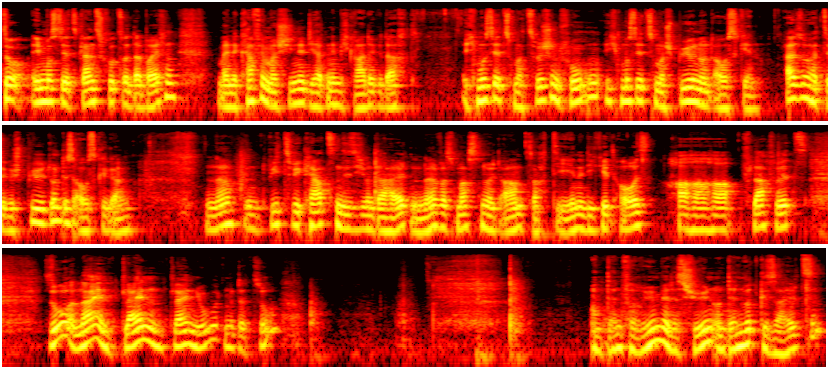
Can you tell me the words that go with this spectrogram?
So, ich musste jetzt ganz kurz unterbrechen. Meine Kaffeemaschine, die hat nämlich gerade gedacht, ich muss jetzt mal zwischenfunken, ich muss jetzt mal spülen und ausgehen. Also hat sie gespült und ist ausgegangen. Ne? Sind wie zwei Kerzen, die sich unterhalten. Ne? Was machst du heute Abend? Sagt die eine, die geht aus. Hahaha, Flachwitz. So, nein, kleinen, kleinen Joghurt mit dazu. Und dann verrühren wir das schön und dann wird gesalzen.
